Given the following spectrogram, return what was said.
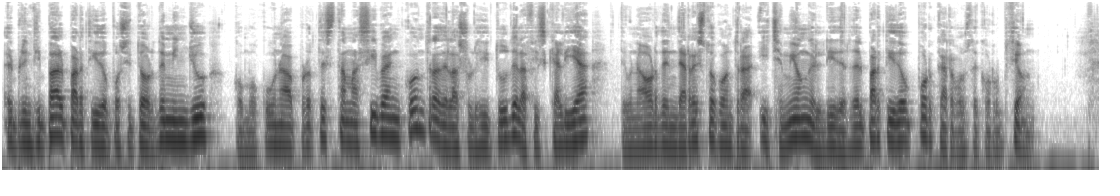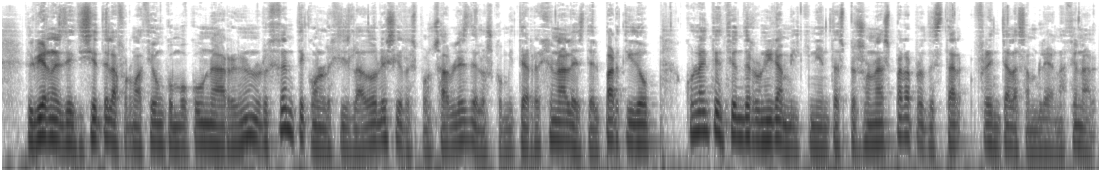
El principal partido opositor de Minju convocó una protesta masiva en contra de la solicitud de la Fiscalía de una orden de arresto contra Myung, el líder del partido, por cargos de corrupción. El viernes 17 la formación convocó una reunión urgente con legisladores y responsables de los comités regionales del partido con la intención de reunir a 1.500 personas para protestar frente a la Asamblea Nacional.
